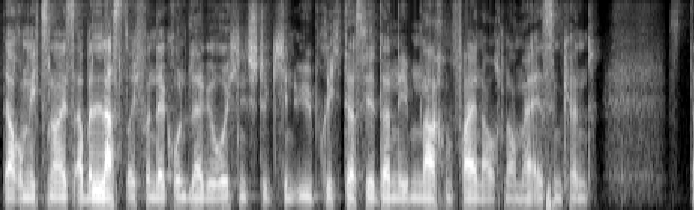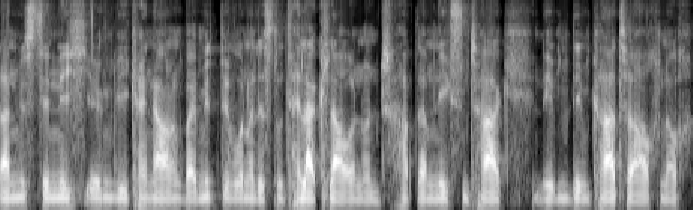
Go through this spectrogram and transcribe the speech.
darum nichts Neues, aber lasst euch von der Grundlage ruhig ein Stückchen übrig, dass ihr dann eben nach dem Feiern auch nochmal essen könnt. Dann müsst ihr nicht irgendwie, keine Ahnung, bei Mitbewohnern das Nutella klauen und habt am nächsten Tag neben dem Kater auch noch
